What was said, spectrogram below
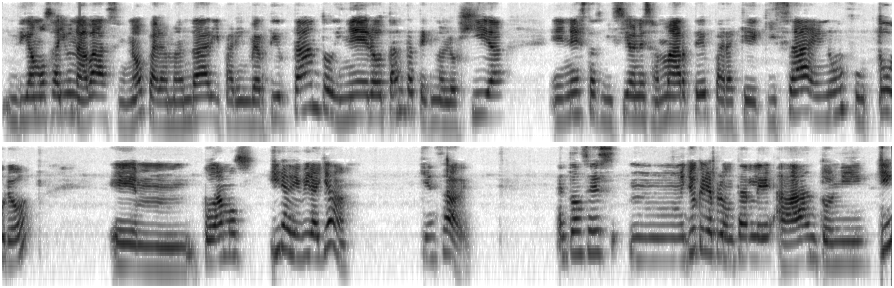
digamos, hay una base, ¿no? Para mandar y para invertir tanto dinero, tanta tecnología en estas misiones a Marte para que quizá en un futuro em, podamos ir a vivir allá. ¿Quién sabe? Entonces, mm, yo quería preguntarle a Anthony, ¿quién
